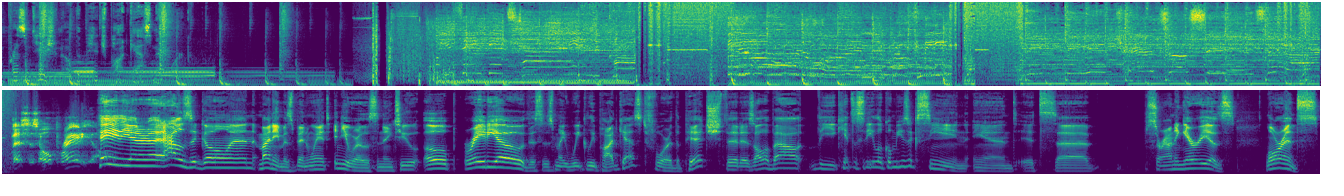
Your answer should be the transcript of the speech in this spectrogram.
a presentation of the Pitch Podcast Network. Hey, the internet, how's it going? My name is Ben Wint, and you are listening to Ope Radio. This is my weekly podcast for The Pitch that is all about the Kansas City local music scene and its uh, surrounding areas. Lawrence,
